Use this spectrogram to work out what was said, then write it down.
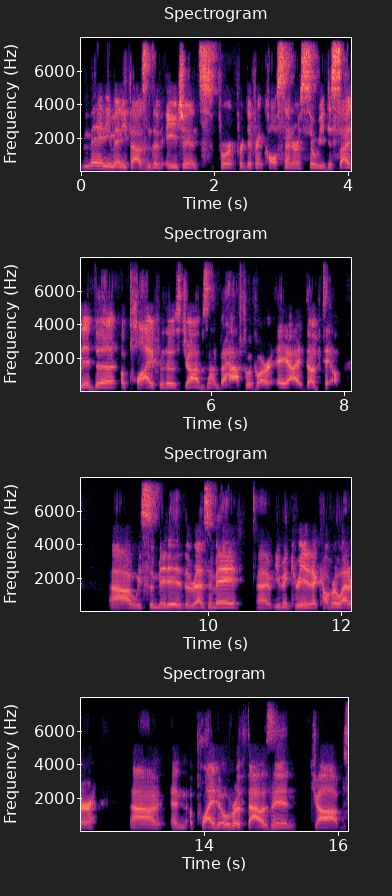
many, many thousands of agents for, for different call centers. So we decided to apply for those jobs on behalf of our AI Dovetail. Uh, we submitted the resume, uh, even created a cover letter, uh, and applied to over a thousand jobs,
